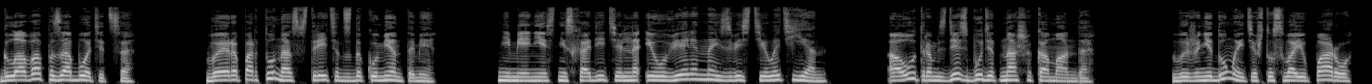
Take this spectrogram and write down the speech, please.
Глава позаботится. В аэропорту нас встретят с документами. Не менее снисходительно и уверенно известил Этьен. А утром здесь будет наша команда. Вы же не думаете, что свою пару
